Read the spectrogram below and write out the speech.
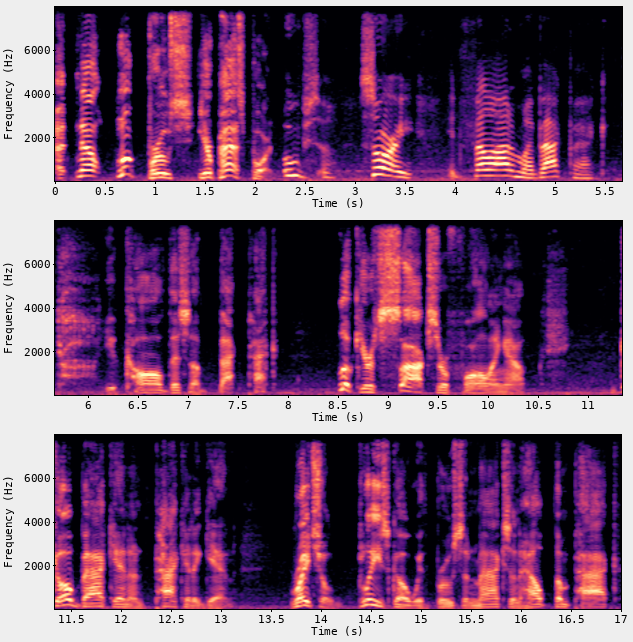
uh, now, look, Bruce, your passport. Oops. Uh, sorry. It fell out of my backpack. You call this a backpack? Look, your socks are falling out. Go back in and pack it again. Rachel, please go with Bruce and Max and help them pack.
